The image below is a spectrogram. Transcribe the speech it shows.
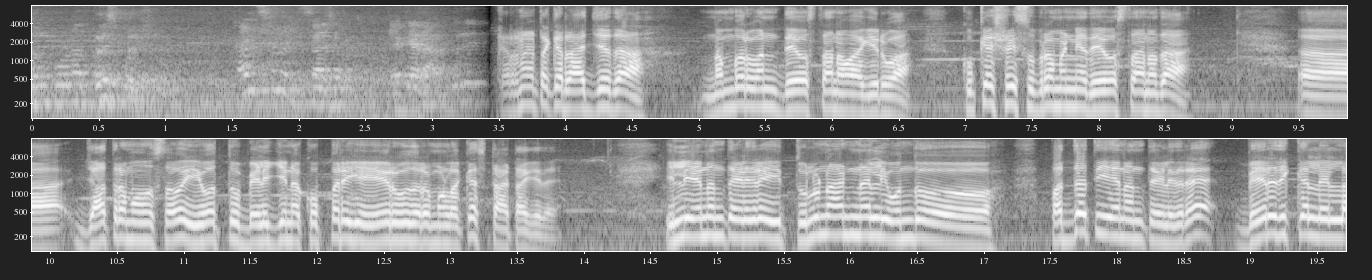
ಸಂಪೂರ್ಣ ಕಳಿಸ್ಬೋದು. ಯಾಕಂದ್ರೆ ಕರ್ನಾಟಕ ರಾಜ್ಯದ ನಂಬರ್ ಒನ್ ದೇವಸ್ಥಾನವಾಗಿರುವ ಕುಕ್ಕೆಶ್ರೀ ಸುಬ್ರಹ್ಮಣ್ಯ ದೇವಸ್ಥಾನದ ಜಾತ್ರಾ ಮಹೋತ್ಸವ ಇವತ್ತು ಬೆಳಗಿನ ಕೊಪ್ಪರಿಗೆ ಏರುವುದರ ಮೂಲಕ ಸ್ಟಾರ್ಟ್ ಆಗಿದೆ. ಇಲ್ಲಿ ಏನಂತ ಹೇಳಿದರೆ ಈ ತುಳುನಾಡಿನಲ್ಲಿ ಒಂದು ಪದ್ಧತಿ ಏನಂತ ಹೇಳಿದರೆ ಬೇರೆ ದಿಕ್ಕಲ್ಲೆಲ್ಲ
